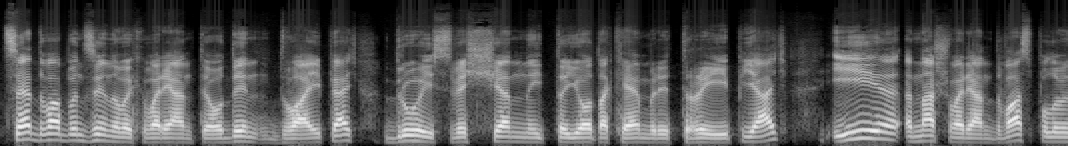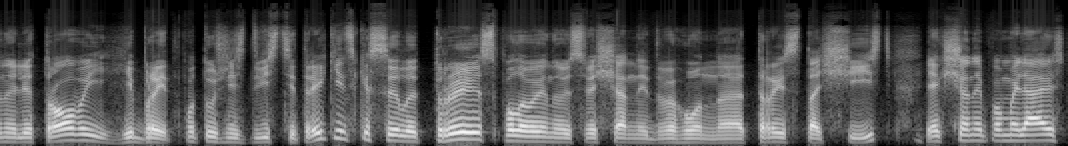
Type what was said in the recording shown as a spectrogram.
Це два бензинових варіанти: один 2,5, другий священний Toyota Camry 3,5. І наш варіант 2,5 літровий гібрид. Потужність 203 кінські сили, 3,5 священний двигун е, 306, якщо не помиляюсь.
